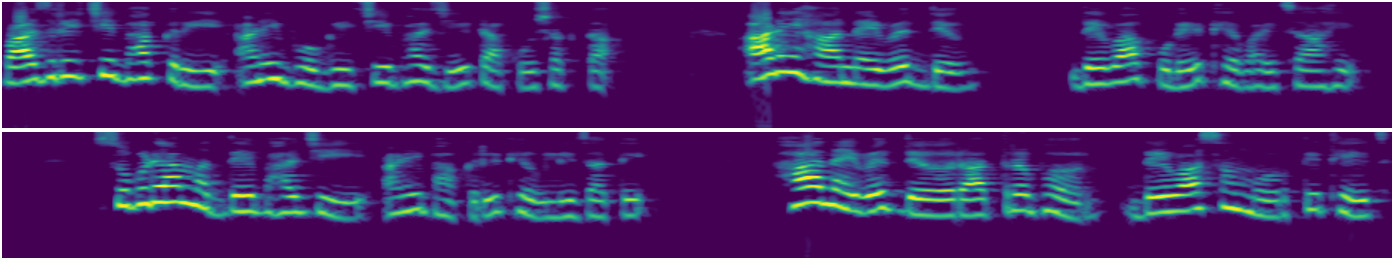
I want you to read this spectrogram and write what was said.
बाजरीची भाकरी आणि भोगीची भाजी टाकू शकता. आणि हा नैवेद्य देवापुढे ठेवायचा आहे. सुगड्यामध्ये भाजी आणि भाकरी ठेवली जाते. हा नैवेद्य रात्रभर देवासमोर तिथेच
